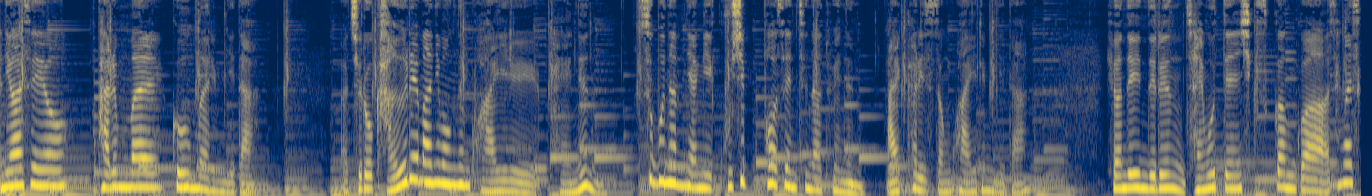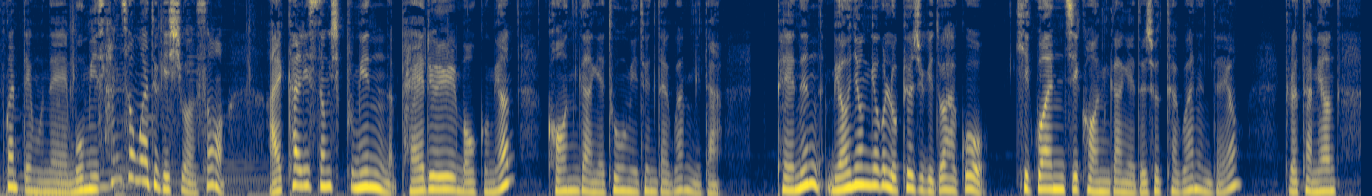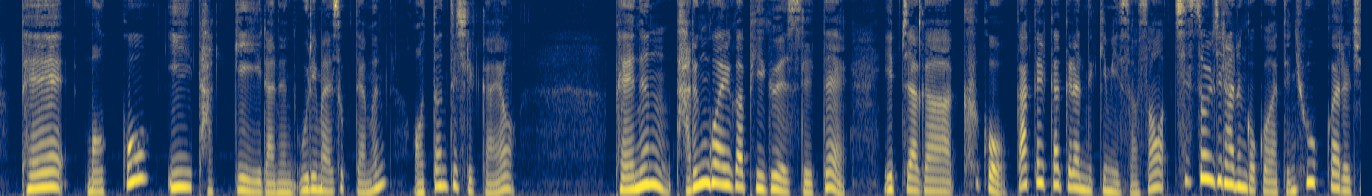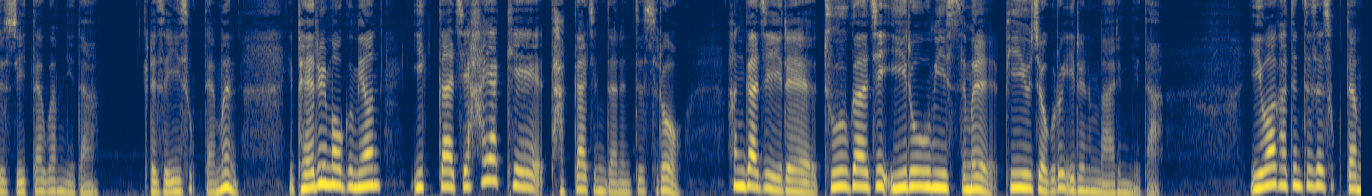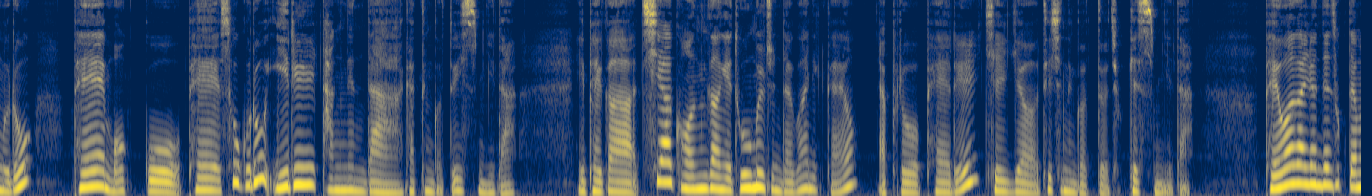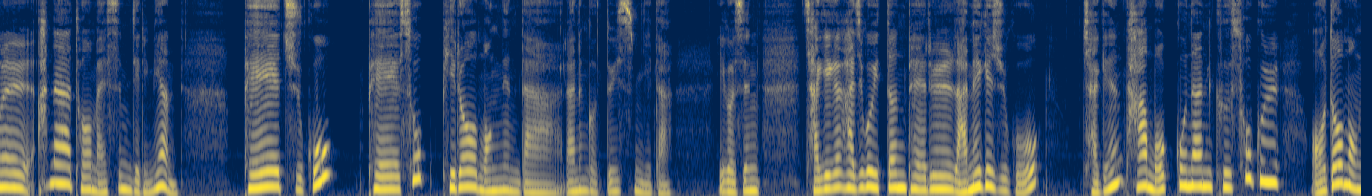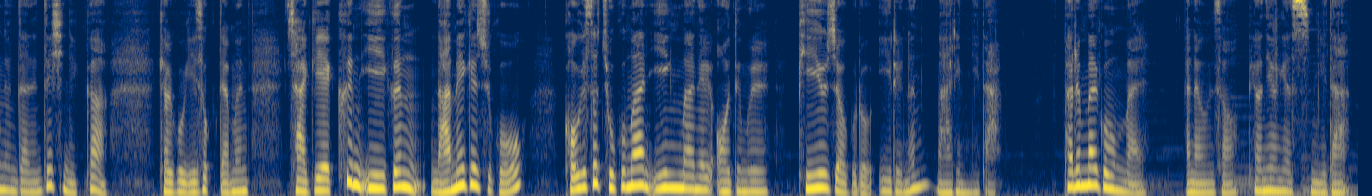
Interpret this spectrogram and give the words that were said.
안녕하세요. 바른말 고운말입니다. 주로 가을에 많이 먹는 과일 배는 수분 함량이 90%나 되는 알카리성 과일입니다. 현대인들은 잘못된 식습관과 생활습관 때문에 몸이 산성화되기 쉬워서 알칼리성 식품인 배를 먹으면 건강에 도움이 된다고 합니다. 배는 면역력을 높여주기도 하고 기관지 건강에도 좋다고 하는데요. 그렇다면 배 먹고 이 닦기라는 우리말 속담은 어떤 뜻일까요? 배는 다른 과일과 비교했을 때 입자가 크고 까끌까끌한 느낌이 있어서 칫솔질하는 것과 같은 효과를 줄 수 있다고 합니다. 그래서 이 속담은 배를 먹으면 이까지 하얗게 닦아진다는 뜻으로 한 가지 일에 두 가지 이로움이 있음을 비유적으로 이르는 말입니다. 이와 같은 뜻의 속담으로 배 먹고 배 속으로 이를 닦는다 같은 것도 있습니다. 이 배가 치아 건강에 도움을 준다고 하니까요. 앞으로 배를 즐겨 드시는 것도 좋겠습니다. 배와 관련된 속담을 하나 더 말씀드리면 배 주고 배 속 빌어 먹는다라는 것도 있습니다. 이것은 자기가 가지고 있던 배를 남에게 주고 자기는 다 먹고 난 그 속을 얻어 먹는다는 뜻이니까 결국 이 속담은 자기의 큰 이익은 남에게 주고 거기서 조그만 이익만을 얻음을 비유적으로 이르는 말입니다. 바른말 고운말 아나운서 변희영이었습니다.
